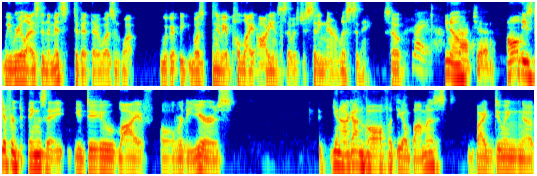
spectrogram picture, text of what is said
we realized in the midst of it that it wasn't what we it wasn't going to be a polite audience that was just sitting there and listening so Right. you know Gotcha. all these different things that you do live over the years you know i got involved with the obamas by doing a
